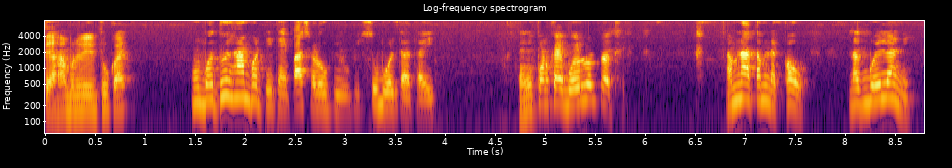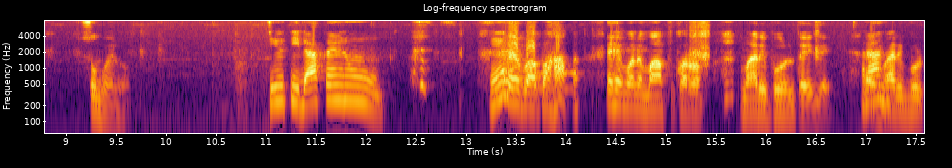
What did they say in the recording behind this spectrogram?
તે સાંભળી લીધું કાંઈ? હું બધું સાંભળતી ત્યાં પાછળ ઊભી ઊભી શું બોલતા હતા એ હું પણ કાંઈ બોલ્યો જ નથી. હમણાં તમને કહું નથી બોલ્યા નહીં શું બોલ્યો? જીવતી ડાકણું હે? બાપા એ મને માફ કરો મારી ભૂલ થઈ ગઈ. મારી ભૂલ.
